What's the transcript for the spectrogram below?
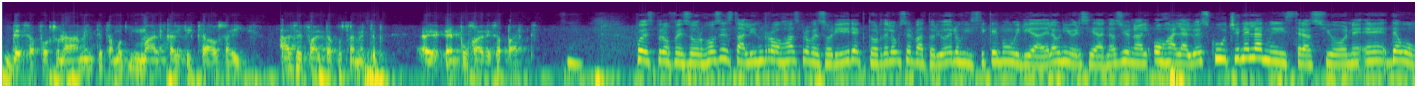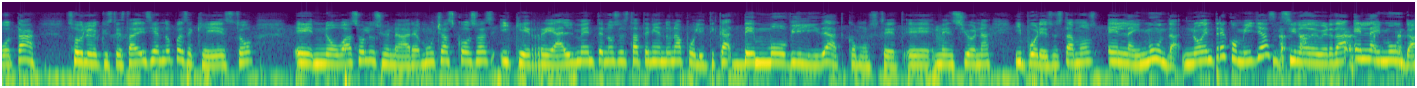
Desafortunadamente estamos mal calificados ahí. Hace falta justamente eh, empujar esa parte. Pues profesor José Stalin Rojas, profesor y director del Observatorio de Logística y Movilidad de la Universidad Nacional, ojalá lo escuchen en la administración eh, de Bogotá sobre lo que usted está diciendo, pues de que esto eh, no va a solucionar muchas cosas y que realmente no se está teniendo una política de movilidad, como usted eh, menciona, y por eso estamos en la inmunda, no entre comillas, sino de verdad en la inmunda.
